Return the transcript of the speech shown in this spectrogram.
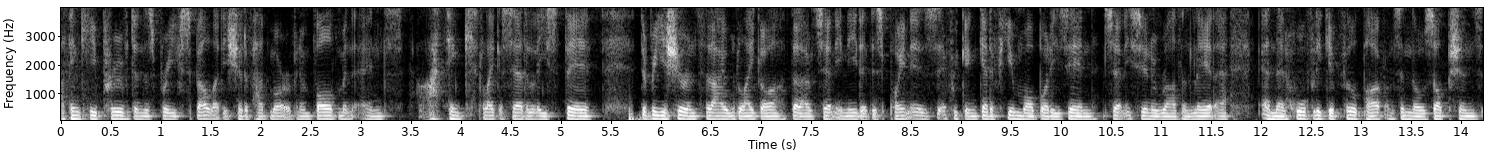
I think he proved in this brief spell that he should have had more of an involvement. And I think, like I said, at least the the reassurance that I would like or that I would certainly need at this point is if we can get a few more bodies in, certainly sooner rather than later, and then hopefully give Phil Parkinson those options.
